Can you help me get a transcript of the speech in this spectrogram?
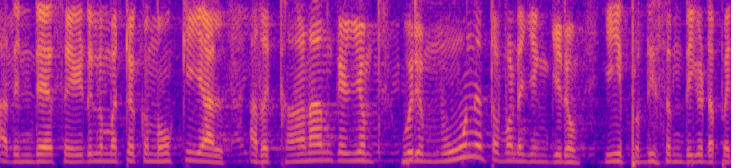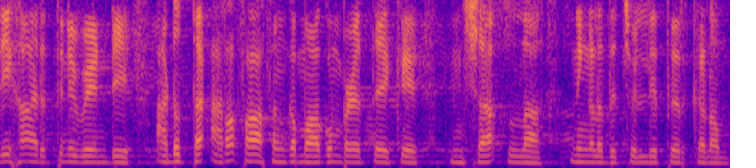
അതിന്റെ സൈഡിലും മറ്റൊക്കെ നോക്കിയാൽ അത് കാണാൻ കഴിയും. ഒരു മൂന്ന് തവണയെങ്കിലും ഈ പ്രതിസന്ധിയുടെ പരിഹാരത്തിന് വേണ്ടി അടുത്ത അറഫാ സംഘമാകുമ്പോഴത്തേക്ക് ഇൻഷാ അല്ല നിങ്ങളത് ചൊല്ലി തീർക്കണം.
